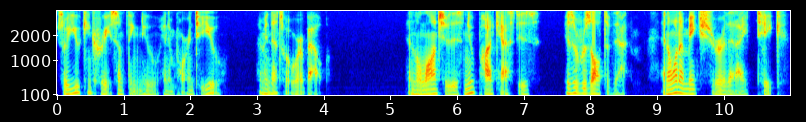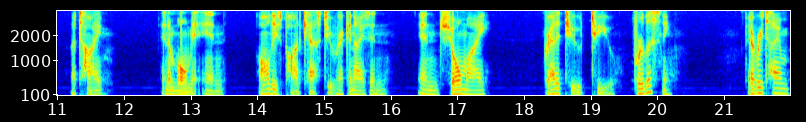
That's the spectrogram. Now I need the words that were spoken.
so you can create something new and important to you. I mean, that's what we're about. And the launch of this new podcast is is a result of that. And I want to make sure that I take a time and a moment in all these podcasts to recognize and and show my gratitude to you for listening. Every time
